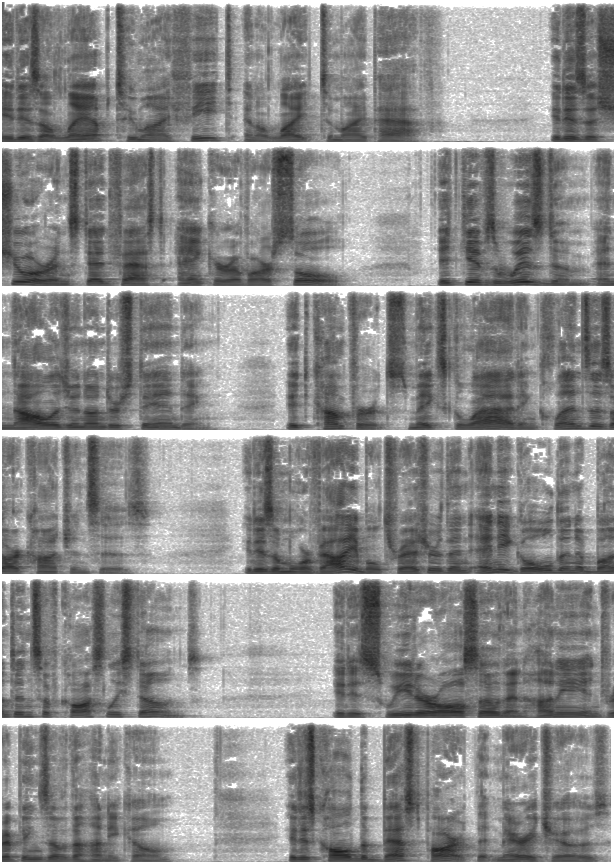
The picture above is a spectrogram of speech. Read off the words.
It is a lamp to my feet and a light to my path. It is a sure and steadfast anchor of our soul. It gives wisdom and knowledge and understanding. It comforts, makes glad, and cleanses our consciences. It is a more valuable treasure than any gold and abundance of costly stones. It is sweeter also than honey and drippings of the honeycomb. It is called the best part that Mary chose,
